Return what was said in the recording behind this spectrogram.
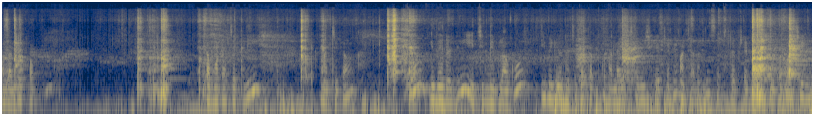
అలాగే పప్పు టమాటా చట్నీ మజ్జిగ సో ఇదేనండి ఈ చిన్ని బ్లాగు. ఈ వీడియో నచ్చితే తప్పకుండా లైక్ చేయండి షేర్ చేయండి మా ఛానల్ని సబ్స్క్రైబ్ చేయండి. వాచింగ్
